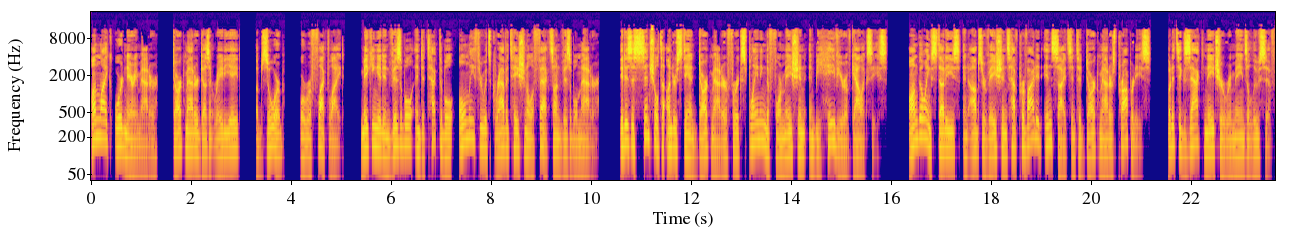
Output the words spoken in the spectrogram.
Unlike ordinary matter, dark matter doesn't radiate, absorb, or reflect light, making it invisible and detectable only through its gravitational effects on visible matter. It is essential to understand dark matter for explaining the formation and behavior of galaxies. Ongoing studies and observations have provided insights into dark matter's properties, but its exact nature remains elusive.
